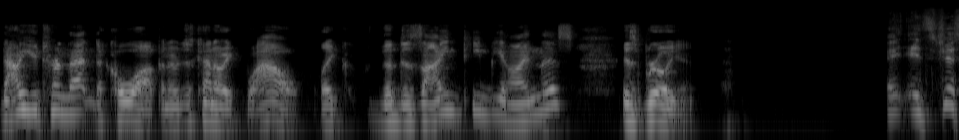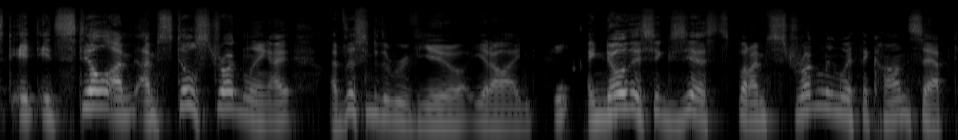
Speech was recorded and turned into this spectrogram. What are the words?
Now you turn that into co-op, and I'm just kind of like, wow, like the design team behind this is brilliant. It's just it, it's still I'm I'm still struggling. I I've listened to the review. You know I mm. I know this exists, but I'm struggling with the concept.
